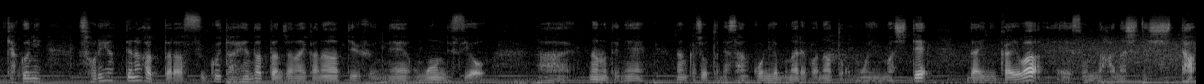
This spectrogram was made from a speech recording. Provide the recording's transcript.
うん、逆にそれやってなかったらすっごい大変だったんじゃないかなっていうふうにね思うんですよはい。なのでねなんかちょっとね参考にでもなればなと思いまして第2回は、えー、そんな話でした。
